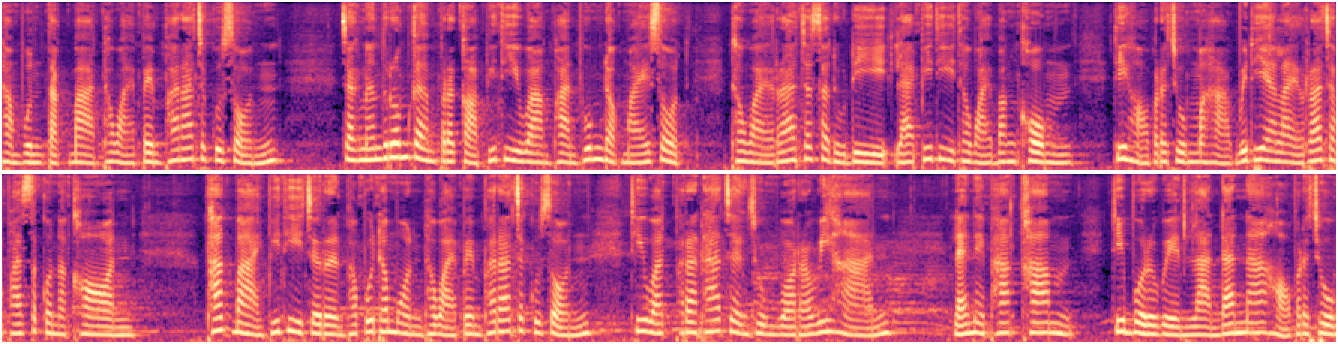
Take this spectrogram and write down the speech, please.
ทำบุญตักบาตรถวายเป็นพระราชกุศล จากนั้นร่วมกันประกอบพิธีวางผ่านพุ่มดอกไม้สด ถวายราชสดุดีและพิธีถวายบังคม ที่หอประชุมมหาวิทยาลัยราชภัฏสกลนคร ภาคบ่ายพิธีเจริญพระพุทธมนต์ถวายเป็นพระราชกุศล ที่วัดพระธาตุเชิงชุมวรวิหาร และในภาคค่ำที่บริเวณลานด้านหน้าหอประชุม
